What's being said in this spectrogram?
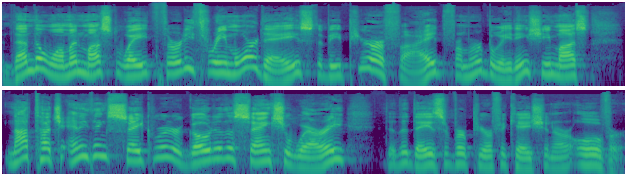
And then the woman must wait 33 more days to be purified from her bleeding. She must not touch anything sacred or go to the sanctuary till the days of her purification are over.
